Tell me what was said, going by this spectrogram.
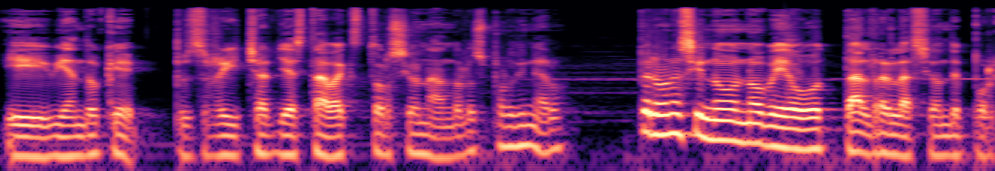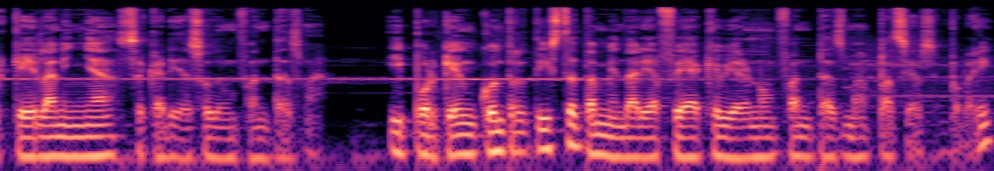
y viendo que pues Richard ya estaba extorsionándolos por dinero. Pero aún así no, no veo tal relación de por qué la niña sacaría eso de un fantasma. Y por qué un contratista también daría fe a que vieran un fantasma pasearse por ahí.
